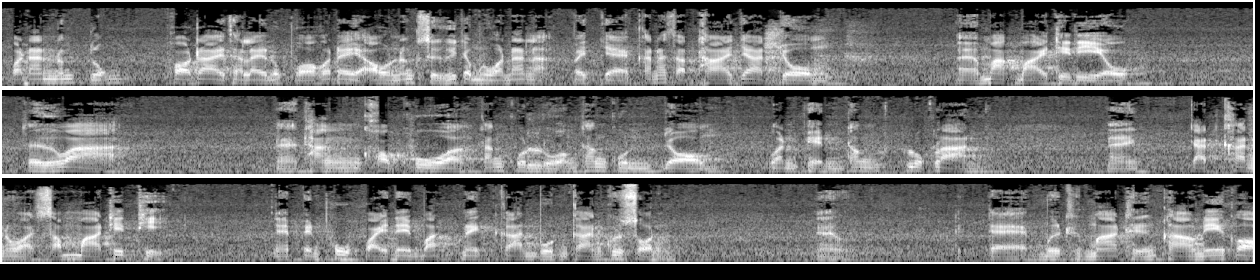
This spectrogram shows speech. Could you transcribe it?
เพราะนั้นหลวงพ่อได้ทลายหลวงพ่อก็ได้เอาหนังสือจำนวนนั้นแหละไปแจกคณะสัตยาญาติโยมมากมายทีเดียว ถือว่าทางครอบครัวทั้งคุณหลวง ทั้งคุณยอมวันเพ็ญทั้งลูกหลาน จัดขั้นว่าสัมมาทิฏฐิเป็นผู้ใฝ่ในบัตในการบุญการกุศล แต่มือถึงมาถึงคราวนี้ก็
